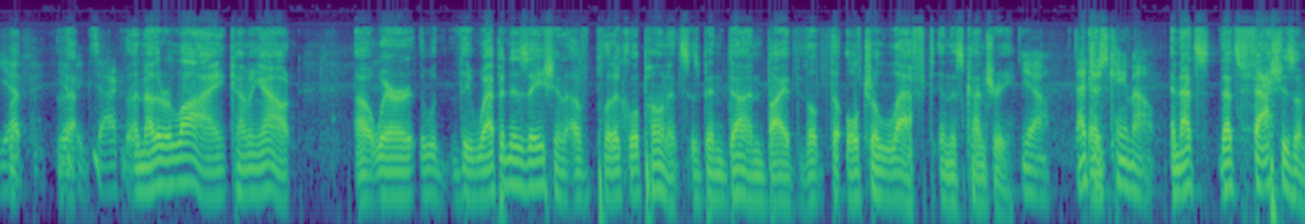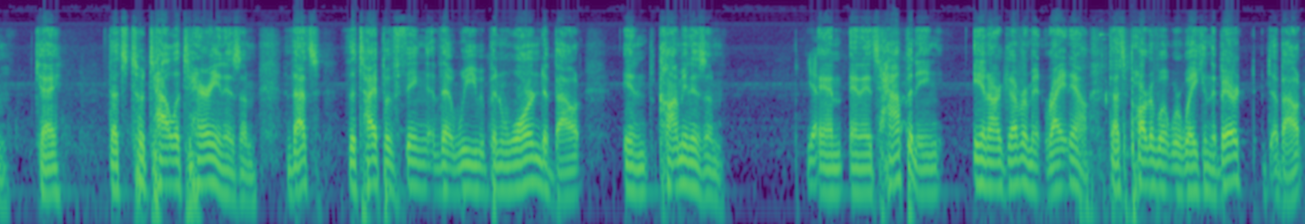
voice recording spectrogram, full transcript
yep, that- exactly. Another lie coming out uh, where the, the weaponization of political opponents has been done by the, the ultra left in this country, yeah, that just came out. and that's that's fascism. Okay, that's totalitarianism. That's the type of thing that we've been warned about in communism Yep. and and it's happening in our government right now. That's part of what we're waking the bear about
